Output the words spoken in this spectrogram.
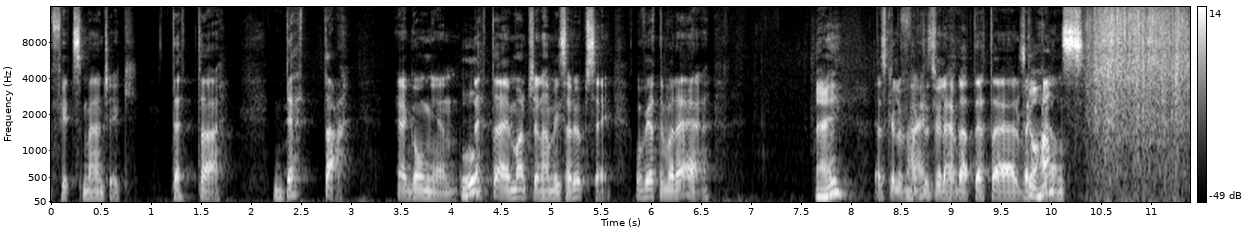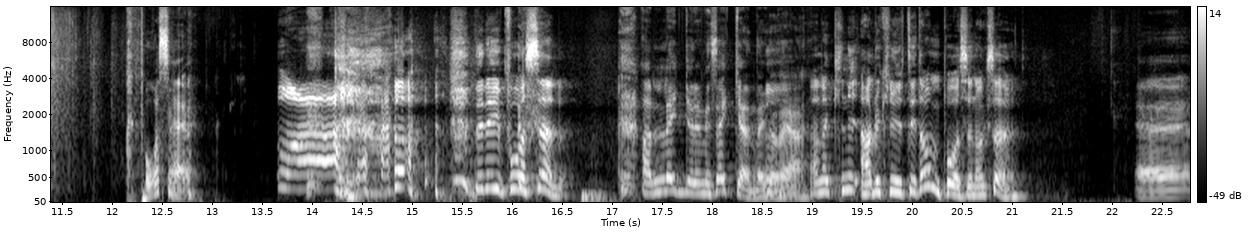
Fitzmagic. Detta, detta är gången, Oh. detta är matchen han visar upp sig. Och vet ni vad det är? Nej, Jag skulle Nej. faktiskt vilja hävda att detta är Ska han? veckans påse. den är i påsen! Han lägger den i säcken tänkte jag säga. Han har, kny- har du knutit om påsen också? Eh,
